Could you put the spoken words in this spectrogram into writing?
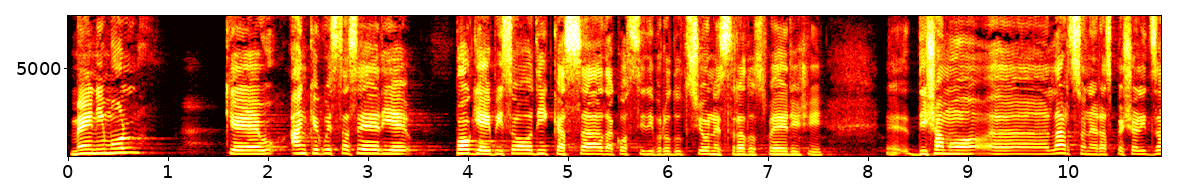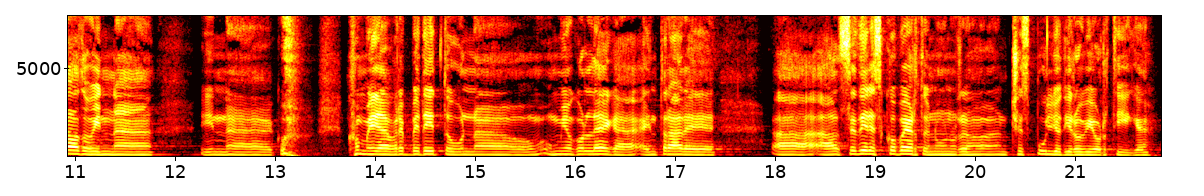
Manimal, che anche questa serie pochi episodi, cassata, costi di produzione stratosferici. Eh, diciamo, eh, Larson era specializzato in, eh, in eh, come avrebbe detto un, uh, un, mio collega, entrare a, a sedere scoperto in un cespuglio di rovi ortiche.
